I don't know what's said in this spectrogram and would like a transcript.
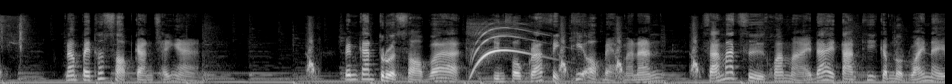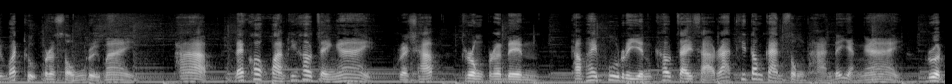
6. นำไปทดสอบการใช้งาน เป็นการตรวจสอบว่าอินโฟกราฟิกที่ออกแบบมานั้น สามารถสื่อความหมายได้ตามที่กำหนดไว้ในวัตถุประสงค์หรือไม่ ภาพและข้อความที่เข้าใจง่าย กระชับ ตรงประเด็นทำให้ผู้เรียนเข้าใจสาระที่ต้องการส่งผ่านได้อย่างง่าย รวด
